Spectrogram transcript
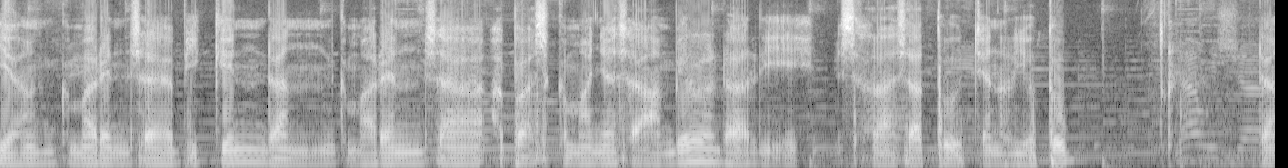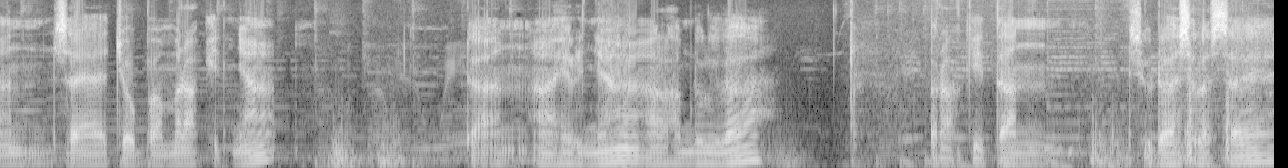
yang kemarin saya bikin dan kemarin saya apa skemanya saya ambil dari salah satu channel YouTube. Dan saya coba merakitnya. Dan akhirnya Alhamdulillah perakitan sudah selesai.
